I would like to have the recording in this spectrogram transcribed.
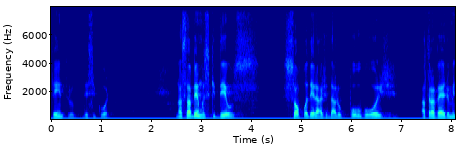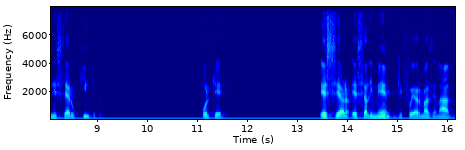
dentro desse corpo. Nós sabemos que Deus só poderá ajudar o povo hoje através do ministério quíntuplo. Por quê? Esse, esse alimento que foi armazenado,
